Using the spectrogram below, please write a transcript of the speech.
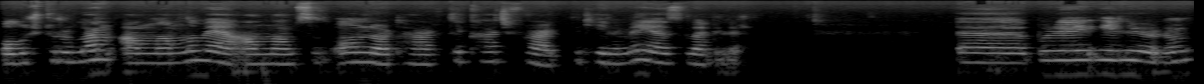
oluşturulan anlamlı veya anlamsız 14 harfli kaç farklı kelime yazılabilir? Ee, buraya geliyorum.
